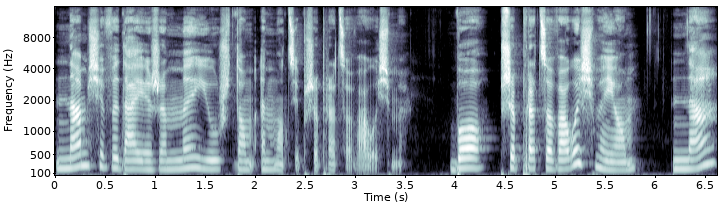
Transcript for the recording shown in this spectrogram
nam się wydaje, że my już tą emocję przepracowałyśmy, bo przepracowałyśmy ją na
